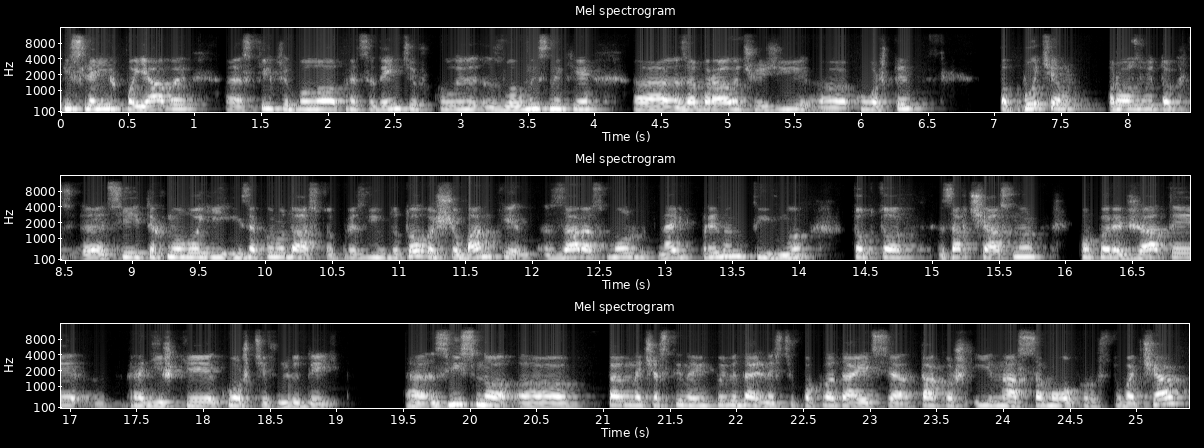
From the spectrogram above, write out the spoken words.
після їх появи е, скільки було прецедентів, коли зловмисники забирали чужі кошти. Потім розвиток е, цієї технології і законодавства призвів до того, що банки зараз можуть навіть превентивно, тобто завчасно попереджати крадіжки коштів людей. Е, Звісно, е, певна частина відповідальності покладається також і на самого користувача,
